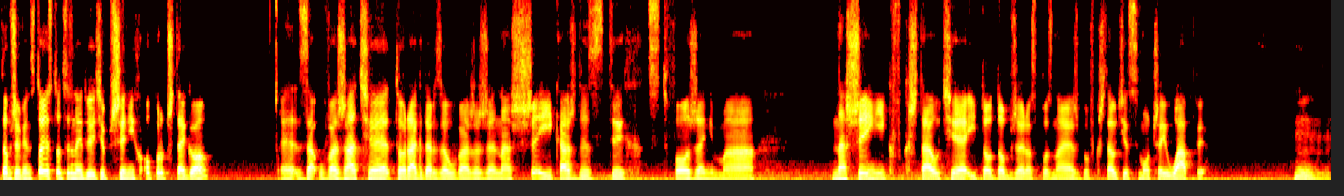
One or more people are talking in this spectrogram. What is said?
Dobrze, więc to jest to, co znajdujecie przy nich. Oprócz tego e, zauważacie, to Ragdar zauważa, że na szyi każdy z tych stworzeń ma naszyjnik w kształcie, i to dobrze rozpoznajesz, bo w kształcie smoczej łapy. Hmm.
